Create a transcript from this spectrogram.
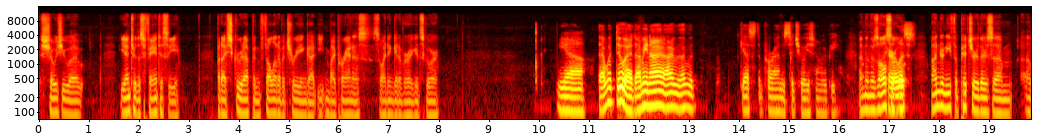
shows you a you enter this fantasy. But I screwed up and fell out of a tree and got eaten by piranhas, so I didn't get a very good score. Yeah, that would do it. I mean, I, I, I would guess the piranha situation would be And then there's also perilous. underneath the picture there's um a,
